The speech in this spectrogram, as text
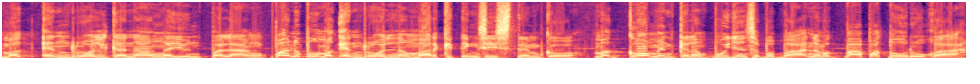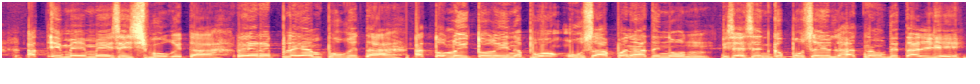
Mag-enroll ka na ngayon pa lang. Paano po mag-enroll ng marketing system ko? Mag-comment ka lang po dyan sa baba na magpapaturo ka at i-message po kita. Re-replyan po kita. At tuloy-tuloy na po ang usapan natin nun. Isesend ko po sa iyo lahat ng detalye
